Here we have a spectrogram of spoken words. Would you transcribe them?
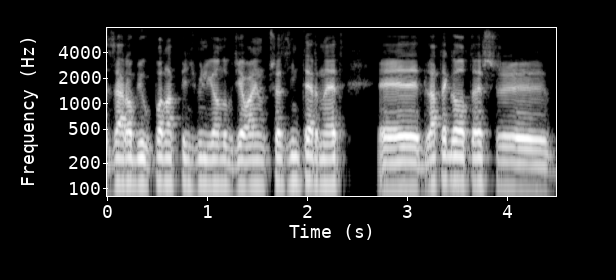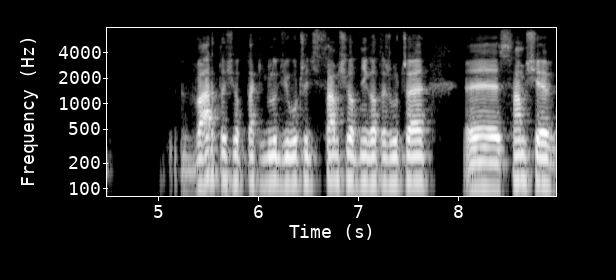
zarobił ponad 5 milionów działając przez internet. Dlatego też warto się od takich ludzi uczyć. Sam się od niego też uczę. Y, Sam się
